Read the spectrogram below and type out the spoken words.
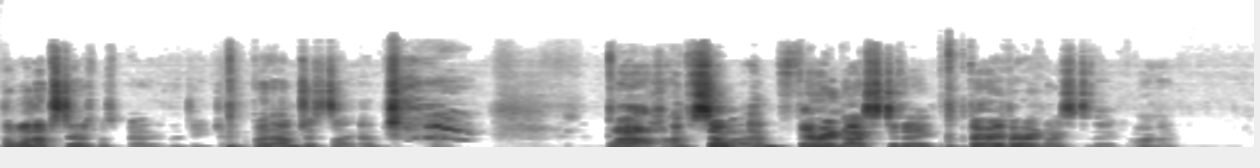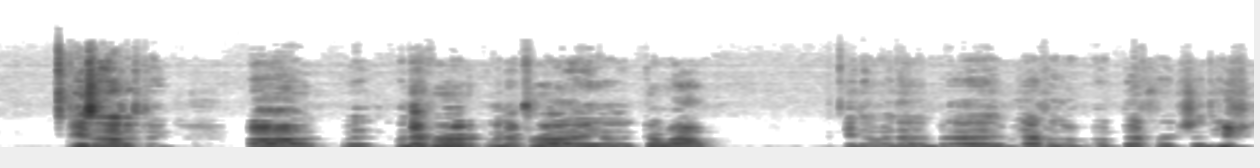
The one upstairs was better, the DJ. But I'm just like I'm Wow, I'm so I'm very nice today. Very very nice today, aren't I? Here's another thing. Uh, whenever whenever I uh, go out, you know, and I'm, I'm having a, a beverage, and usually,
